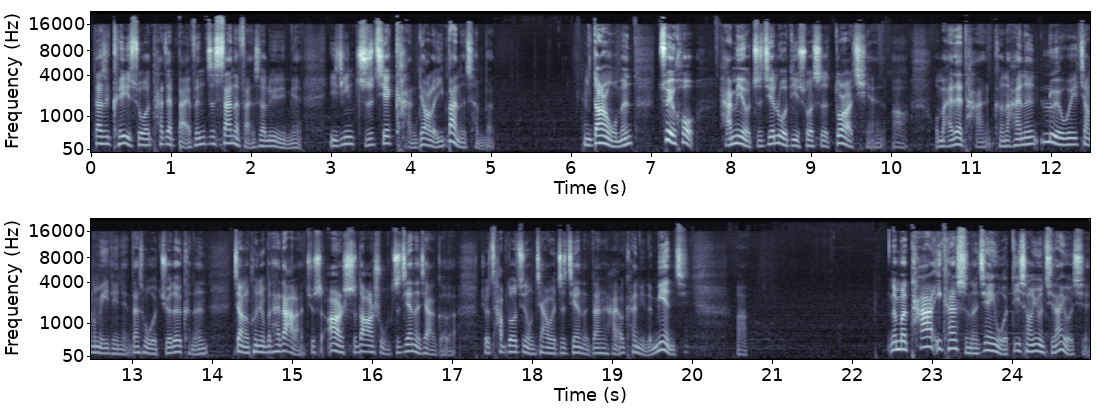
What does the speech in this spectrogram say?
但是可以说它在百分之三的反射率里面，已经直接砍掉了一半的成本。嗯，当然我们最后还没有直接落地说是多少钱啊，我们还在谈，可能还能略微降那么一点点，但是我觉得可能降的空间不太大了，就是二十到二十五之间的价格了，就差不多这种价位之间的，但是还要看你的面积。那么他一开始呢建议我地上用其他油漆，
